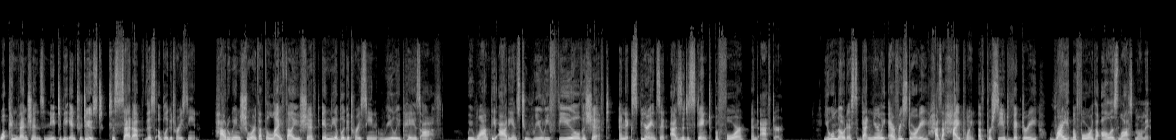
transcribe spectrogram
What conventions need to be introduced to set up this obligatory scene? How do we ensure that the life value shift in the obligatory scene really pays off? We want the audience to really feel the shift and experience it as a distinct before and after. You will notice that nearly every story has a high point of perceived victory right before the all is lost moment.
